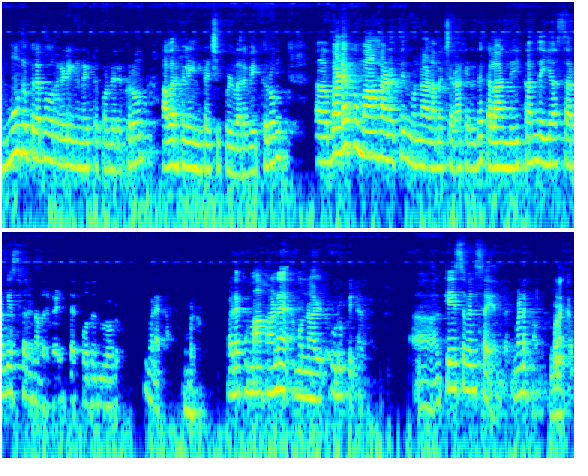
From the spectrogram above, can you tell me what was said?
மூன்று பிரமுகர்களை இணைத்துக் கொண்டிருக்கிறோம். அவர்களை நிகழ்ச்சிக்குள் வரவேற்கிறோம். வடக்கு மாகாணத்தின் முன்னாள் அமைச்சராக இருந்த கலாந்தி கந்தையா சர்வேஸ்வரன் அவர்கள் தற்போது உங்களோடு. வணக்கம். வடக்கு மாகாண முன்னாள் உறுப்பினர் கேசவன் சயந்தன். வணக்கம். வணக்கம்.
